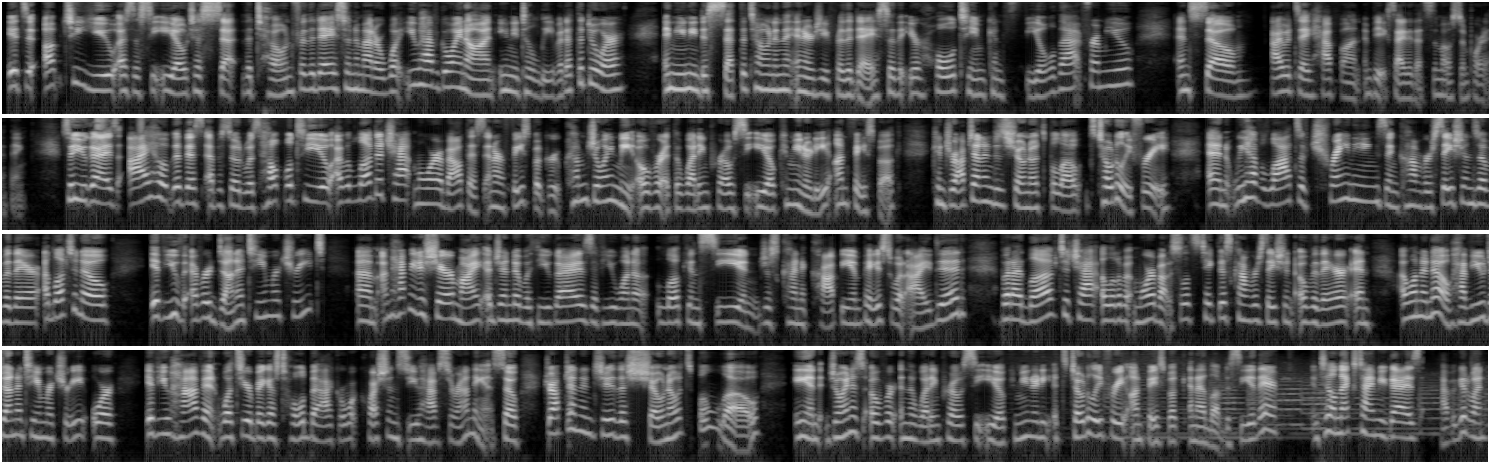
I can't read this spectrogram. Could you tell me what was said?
it's up to you as the CEO to set the tone for the day. So no matter what you have going on, you need to leave it at the door and you need to set the tone and the energy for the day so that your whole team can feel that from you. And so I would say have fun and be excited. That's the most important thing. So, you guys, I hope that this episode was helpful to you. I would love to chat more about this in our Facebook group. Come join me over at the Wedding Pro CEO community on Facebook. You can drop down into the show notes below. It's totally free. And we have lots of trainings and conversations over there. I'd love to know if you've ever done a team retreat. Um, I'm happy to share my agenda with you guys if you want to look and see and just kind of copy and paste what I did. But I'd love to chat a little bit more about it. So let's take this conversation over there. And I want to know have you done a team retreat? Or if you haven't, what's your biggest holdback or what questions do you have surrounding it? So drop down into the show notes below and join us over in the Wedding Pro CEO community. It's totally free on Facebook, and I'd love to see you there. Until next time, you guys, have a good one.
